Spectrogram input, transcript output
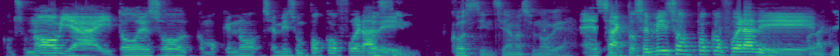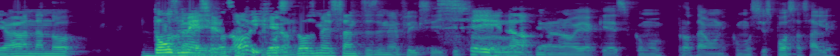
con su novia y todo eso, como que no, se me hizo un poco fuera de... Costin. Se llama su novia. Exacto, se me hizo un poco fuera Con de la que llevaban dando dos meses, dos, ¿no? Dijeron. dos meses antes de Netflix y justo Sí, no. tiene una novia que es como protagonista, como si esposa sale.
